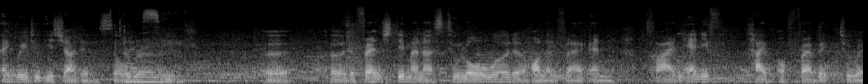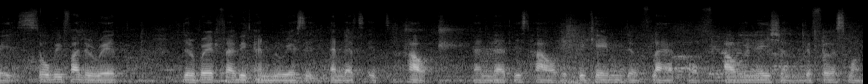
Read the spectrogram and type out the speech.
angry to each other. So The Rhine. uh, uh, the French demand us to lower the Holland flag and find any f- type of fabric to raise. So we find the red, the red fabric and we raise it, and that's it how, and that is how it became the flag of our nation, the first one.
